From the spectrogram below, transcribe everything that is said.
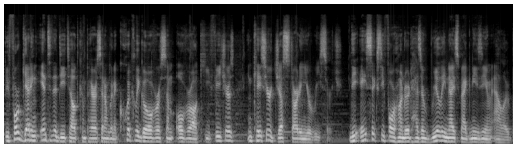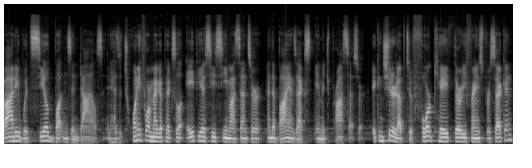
Before getting into the detailed comparison, I'm gonna quickly go over some overall key features in case you're just starting your research. The A6400 has a really nice magnesium alloy body with sealed buttons and dials. It has a 24 megapixel APS-C CMOS sensor and the BIONZ X image processor. It can shoot it up to 4K 30 frames per second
